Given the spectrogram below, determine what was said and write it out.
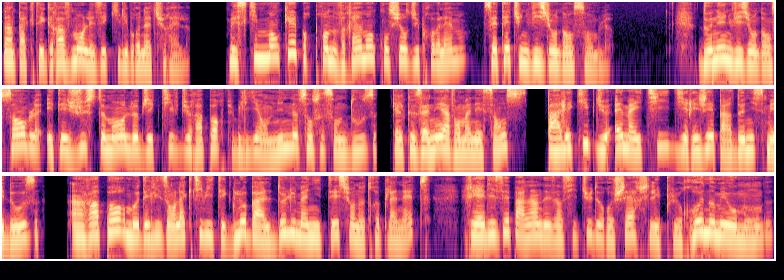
d'impacter gravement les équilibres naturels. Mais ce qui me manquait pour prendre vraiment conscience du problème, c'était une vision d'ensemble. Donner une vision d'ensemble était justement l'objectif du rapport publié en 1972, quelques années avant ma naissance, par l'équipe du MIT dirigée par Denis Meadows, un rapport modélisant l'activité globale de l'humanité sur notre planète, réalisé par l'un des instituts de recherche les plus renommés au monde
